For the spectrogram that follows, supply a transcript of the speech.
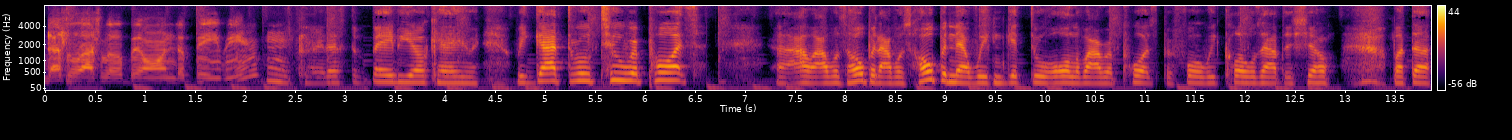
That's the last little bit on the baby. Okay, that's the baby. Okay, we got through two reports. Uh, I, I, was hoping, I was hoping that we can get through all of our reports before we close out the show. But uh,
